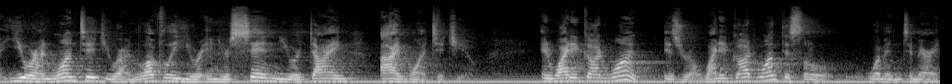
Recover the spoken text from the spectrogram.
You are unwanted, you are unlovely, you are in your sin, you are dying. I wanted you. And why did God want Israel? Why did God want this little woman to marry?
